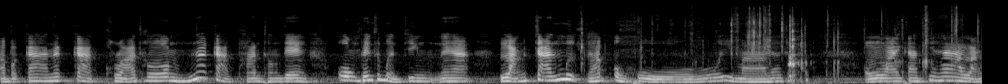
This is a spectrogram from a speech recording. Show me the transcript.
อัปกาหน้ากากขวาทอง หน้ากากพานทองแดง องค์เพ้นเสมือนจริงนะฮะหลังจานหมึกครับ โอ้โหมาแล้วครับรายการที่ห้าหลัง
